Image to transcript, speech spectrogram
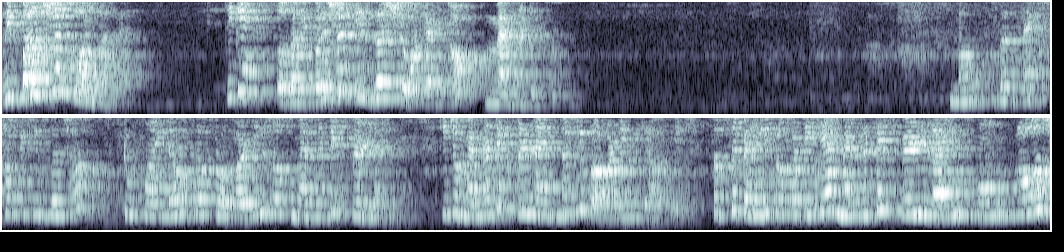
रिपल्शन कौन कर रहा है? ठीक है? So the repulsion is the sure test of magnetism Now, the next topic is बचा, to find out the properties of magnetic field lines. कि जो मैग्नेटिक फ़ील्ड लाइन्स है, उनकी प्रॉपर्टीज़ क्या होती है? सबसे पहली प्रॉपर्टी क्या है? Magnetic field lines form close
